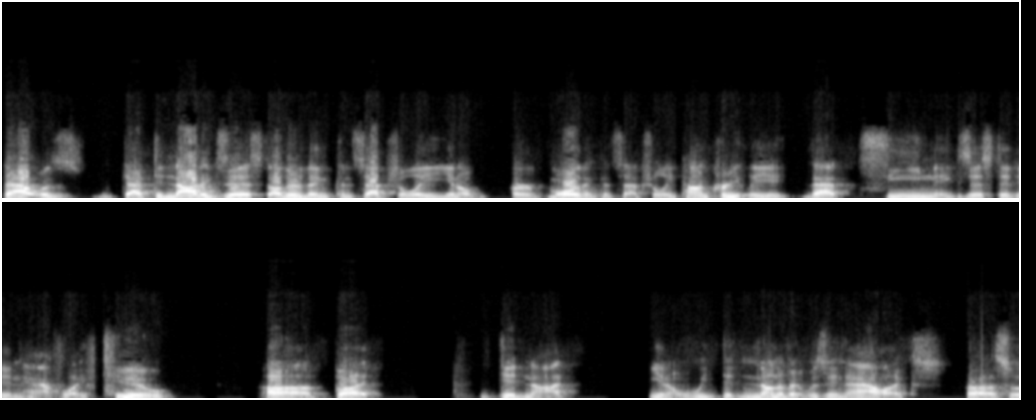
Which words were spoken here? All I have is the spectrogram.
that was that did not exist other than conceptually, you know, or more than conceptually, concretely. That scene existed in Half Life Two, uh, but did not. You know, we did none of it was in Alyx uh, so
